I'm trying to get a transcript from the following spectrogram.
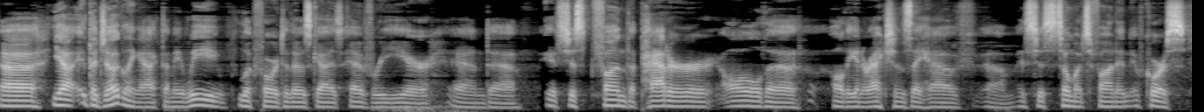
Uh, yeah, the juggling act. I mean, we look forward to those guys every year, and uh, it's just fun. The patter, all the all the interactions they have, um, it's just so much fun. And of course,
